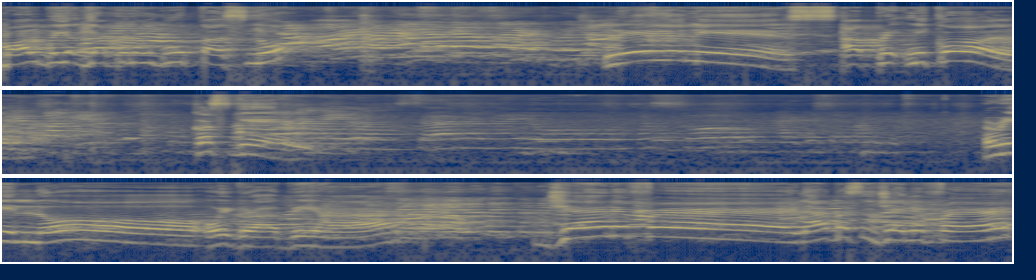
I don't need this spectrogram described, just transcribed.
Mahal ba yagyapon ng butas, no? Leonis. Ah, Pri- Nicole. Kosge. Rilo. Uy, grabe ha. Jennifer. Naba si Jennifer?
